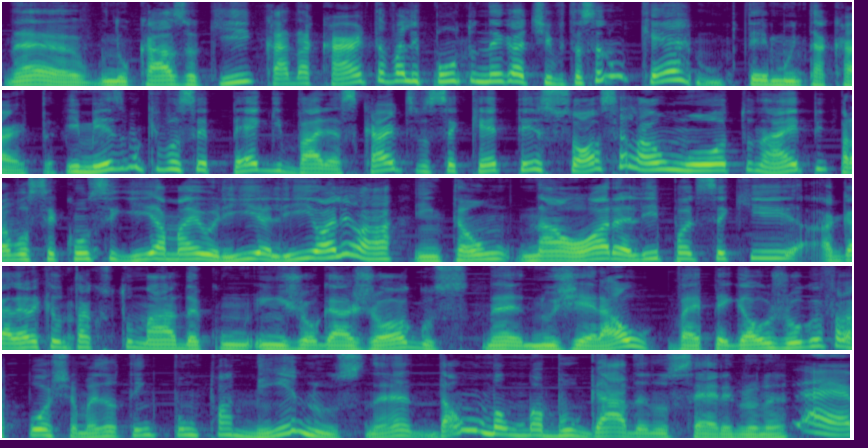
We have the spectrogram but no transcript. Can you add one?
né? No caso aqui, cada carta vale ponto negativo. Então você não quer ter muita carta. E mesmo que você pegue várias cartas, você quer ter só, sei lá, um ou outro naipe para você conseguir a maioria ali, olha lá. Então, na hora ali, pode ser que a galera que não tá acostumada com, em jogar jogos, né, no geral, vai pegar o jogo e falar, poxa, mas eu tenho que pontuar menos, né? Dá uma, uma bugada no cérebro, né? É,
